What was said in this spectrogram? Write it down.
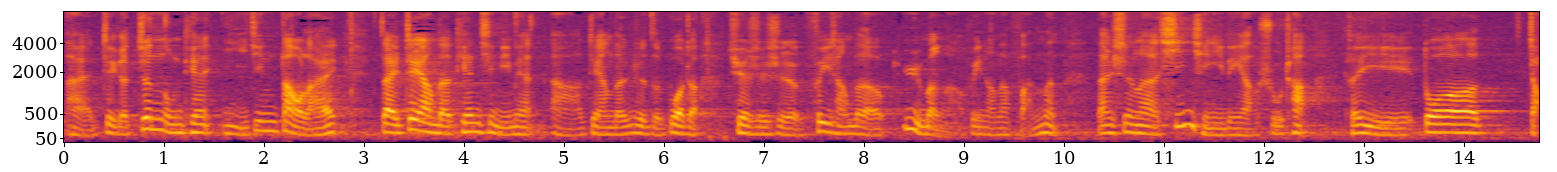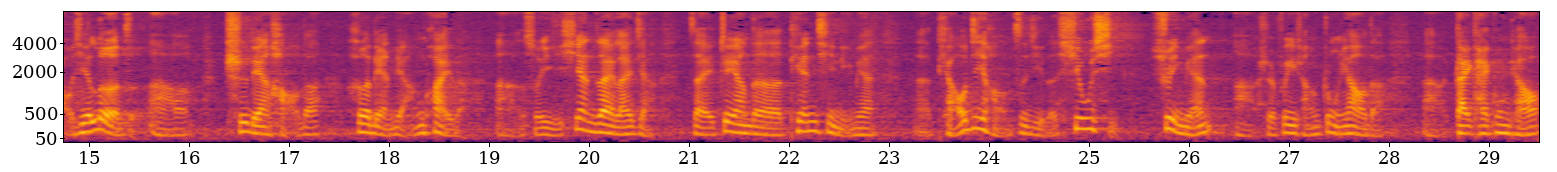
哎，这个真龙天已经到来。在这样的天气里面啊，这样的日子过着，确实是非常的郁闷啊，非常的烦闷。但是呢，心情一定要舒畅，可以多找些乐子啊，吃点好的，喝点凉快的。啊，所以现在来讲，在这样的天气里面，呃，调剂好自己的休息、睡眠啊是非常重要的。啊，该开空调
